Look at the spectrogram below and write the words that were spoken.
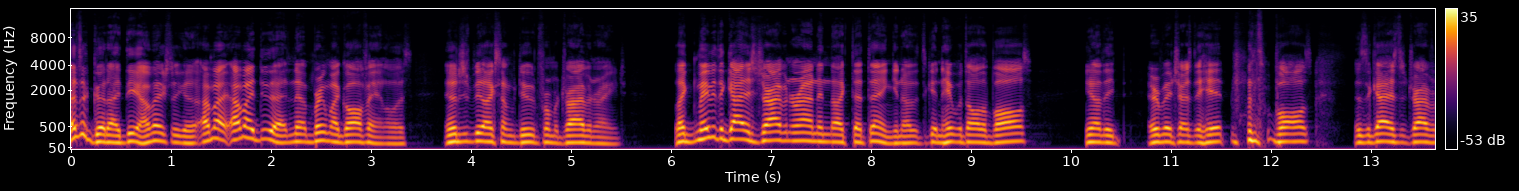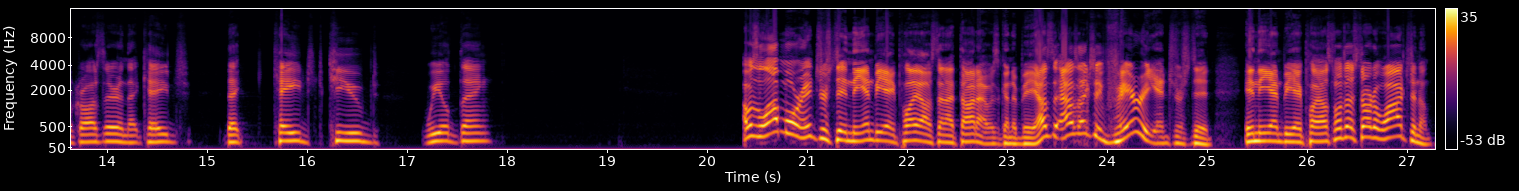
That's a good idea. I'm actually gonna I might I might do that and bring my golf analyst. It'll just be like some dude from a driving range. Like maybe the guy that's driving around in like that thing, you know, that's getting hit with all the balls. You know, they everybody tries to hit with the balls. There's a guy has to drive across there in that cage, that caged, cubed, wheeled thing. I was a lot more interested in the NBA playoffs than I thought I was going to be. I was, I was actually very interested in the NBA playoffs once I started watching them.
